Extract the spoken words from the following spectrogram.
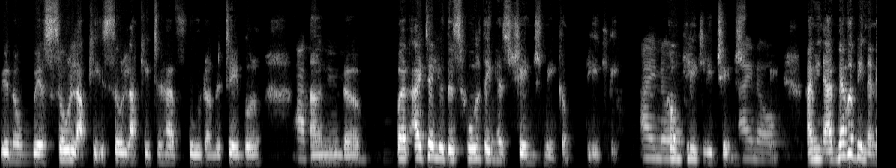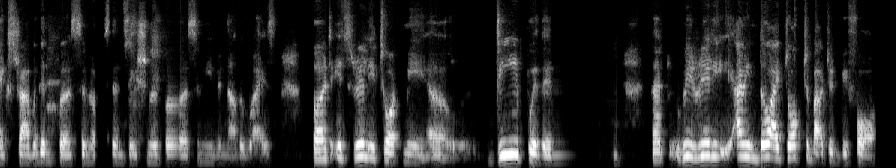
you know, we're so lucky, so lucky to have food on the table. absolutely. And, uh, but I tell you, this whole thing has changed me completely, I know. completely changed I know. I mean, I've never been an extravagant person or sensational person, even otherwise. But it's really taught me uh, deep within that we really, I mean, though I talked about it before,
